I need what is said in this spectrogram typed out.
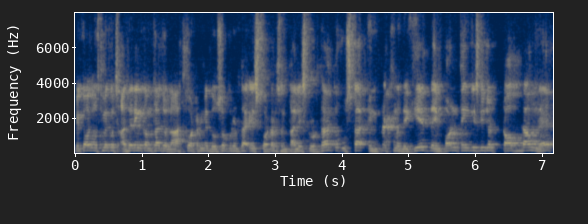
बिकॉज़ उसमें कुछ अदर इनकम था जो लास्ट क्वार्टर में 200 करोड़ था, इस क्वार्टर सैंतालीस करोड़ था तो उसका इम्पैक्ट में देखिए। द इंपॉर्टेंट थिंग इसकी जो टॉप डाउन है,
